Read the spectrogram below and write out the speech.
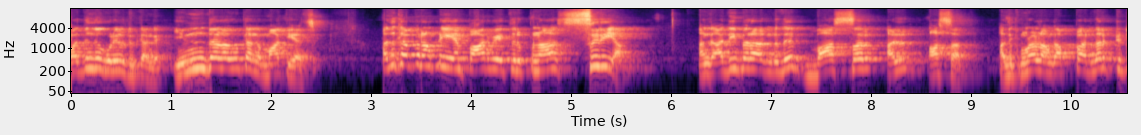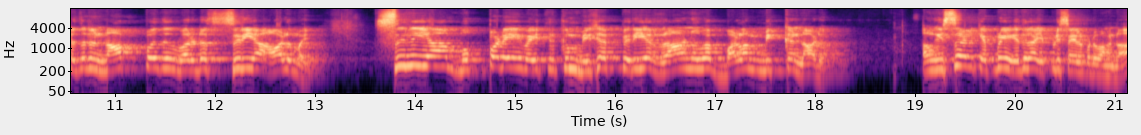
பதுங்கு இருக்காங்க. இந்த அளவுக்கு அங்கே மாற்றியாச்சு அதுக்கப்புறம் அப்படி என் பார்வையை திருப்பினா சிரியா. அங்கே அதிபராக இருந்தது பாசர் அல் ஆசாத். அதுக்கு முன்னால் அவங்க அப்பா இருந்தார். கிட்டத்தட்ட நாற்பது வருட சிரியா ஆளுமை. சிரியா முப்படை வைத்திருக்கும் மிகப்பெரிய இராணுவ பலம் மிக்க நாடு. அவங்க இஸ்ரேலுக்கு எப்படி எதிராக எப்படி செயல்படுவாங்கன்னா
